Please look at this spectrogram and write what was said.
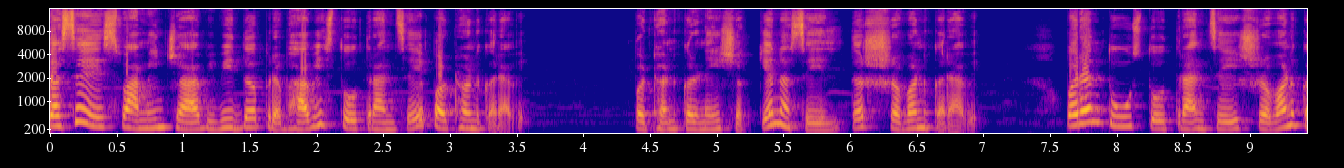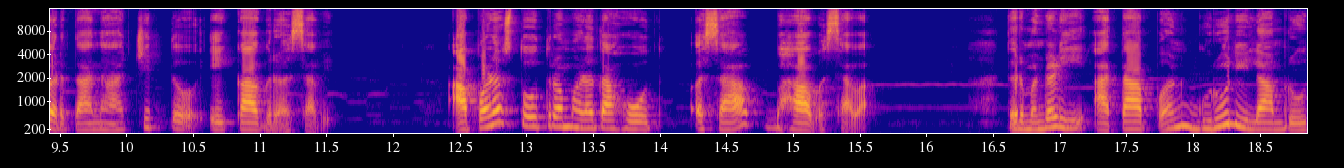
तसेच स्वामींच्या विविध प्रभावी स्तोत्रांचे पठण करावे. पठण करणे शक्य नसेल तर श्रवण करावे. परंतु स्तोत्रांचे श्रवण करताना चित्त एकाग्र असावे. आपण स्तोत्र म्हणत आहोत असा भाव असावा. तर मंडळी आता आपण गुरु लीलामृत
